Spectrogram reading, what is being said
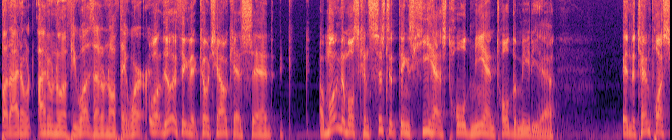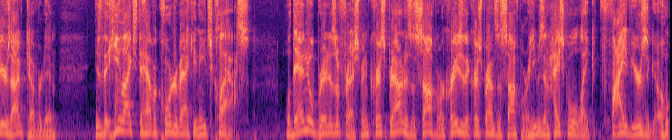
but I don't, I don't know if he was. I don't know if they were. Well, the other thing that Coach Hauck has said, among the most consistent things he has told me and told the media in the 10 plus years I've covered him, is that he likes to have a quarterback in each class. Well, Daniel Britt is a freshman. Chris Brown is a sophomore. Crazy that Chris Brown's a sophomore. He was in high school like five years ago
